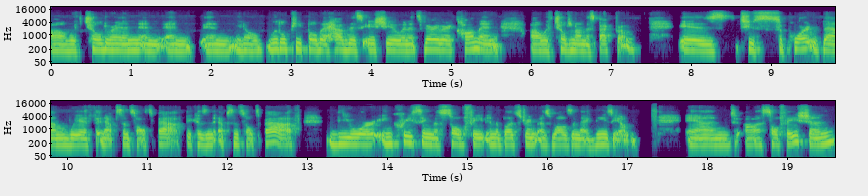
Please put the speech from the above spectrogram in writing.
uh, with children and and and you know little people that have this issue, and it's very very common uh, with children on the spectrum, is to support them with an Epsom salts bath because in Epsom salts bath you're increasing the sulfate in the bloodstream as well as the magnesium, and uh, sulfation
